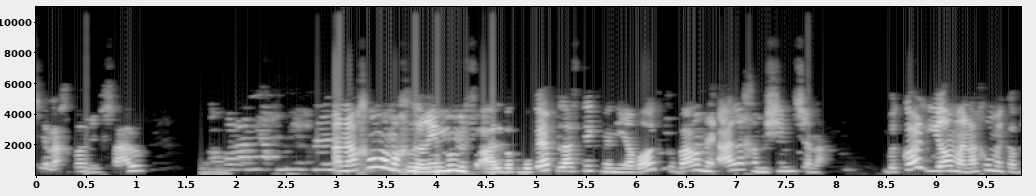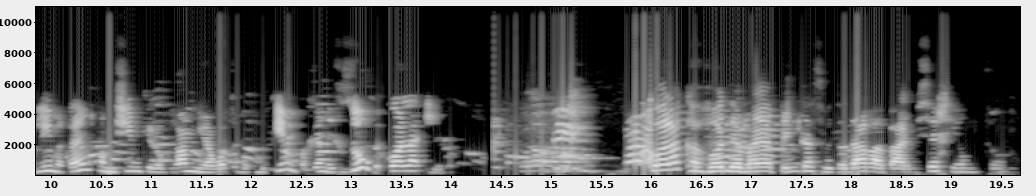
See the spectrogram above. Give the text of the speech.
שלך במפעל? אנחנו ממחזרים במפעל בקבוקי פלסטיק וניירות כבר מעל לחמישים שנה. בכל יום אנחנו מקבלים 250 קילוגרם ניירות ובקבוקים מפחי מחזור בכל העיר. כל הכבוד למאיה פנקס ותודה רבה, המשך יום טוב.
